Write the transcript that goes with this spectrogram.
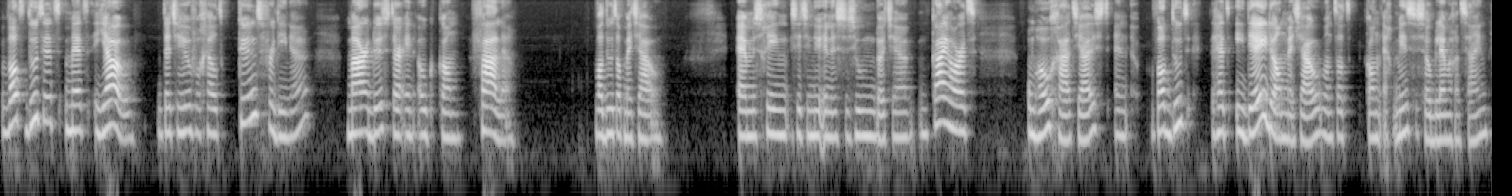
wat doet het met jou dat je heel veel geld kunt verdienen maar dus daarin ook kan falen. Wat doet dat met jou? En misschien zit je nu in een seizoen dat je keihard omhoog gaat, juist. En wat doet het idee dan met jou? Want dat kan echt minstens zo belemmerend zijn.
